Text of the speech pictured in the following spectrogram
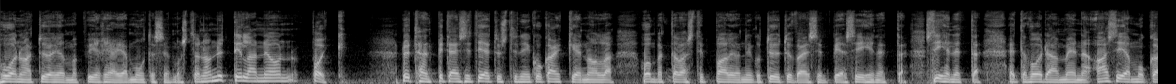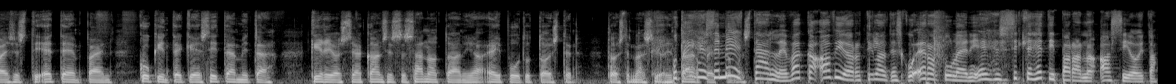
huonoa työilmapiiriä ja muuta semmoista. No nyt tilanne on poikki. Nythän pitäisi tietysti niin kuin kaikkien olla huomattavasti paljon niin kuin tyytyväisempiä siihen, että, siihen että, että voidaan mennä asianmukaisesti eteenpäin. Kukin tekee sitä, mitä kirjoissa ja kansissa sanotaan ja ei puutu toisten toisten asioihin Mutta eihän se mene tälleen. Vaikka avioerotilanteessa, kun ero tulee, niin eihän se sitten heti paranna asioita,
